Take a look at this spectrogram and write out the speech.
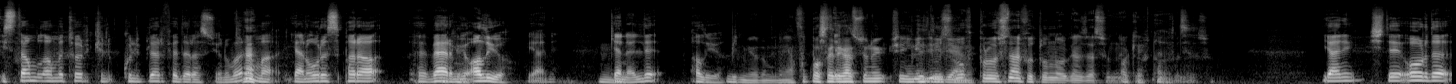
İstanbul Amatör Kul- Kulüpler Federasyonu var ama yani orası para e, vermiyor, Okey. alıyor yani. Hmm. Genelde alıyor. Bilmiyordum bunu. Yani Futbol İşte Federasyonu şeyinde değil yani. profesyonel futbolun organizasyonu. Okey. Futbol Evet. Federasyonu. Yani işte orada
